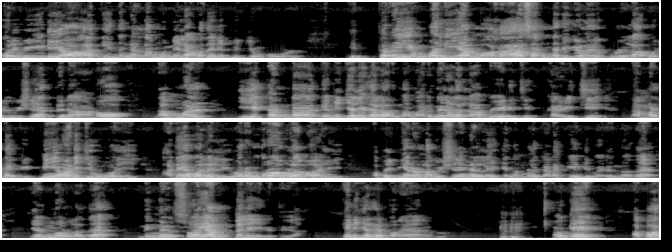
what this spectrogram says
ഒരു വീഡിയോ ആക്കി നിങ്ങളുടെ മുന്നിൽ അവതരിപ്പിക്കുമ്പോൾ ഇത്രയും വലിയ മഹാസംഗതികൾ ഉള്ള ഒരു വിഷയത്തിനാണോ നമ്മൾ ഈ കണ്ട കെമിക്കൽ കലർന്ന മരുന്നുകളെല്ലാം മേടിച്ച് കഴിച്ച് നമ്മളുടെ കിഡ്നിയും അടിച്ചു പോയി അതേപോലെ ലിവറും പ്രോബ്ലമായി അപ്പൊ ഇങ്ങനെയുള്ള വിഷയങ്ങളിലേക്ക് നമ്മൾ കടക്കേണ്ടി വരുന്നത് എന്നുള്ളത് നിങ്ങൾ സ്വയം വിലയിരുത്തുക. എനിക്കതേ പറയാനുള്ളൂ. ഓക്കെ? അപ്പോൾ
